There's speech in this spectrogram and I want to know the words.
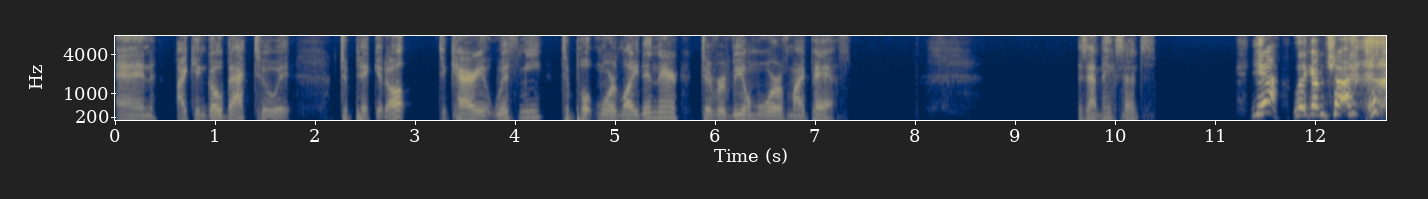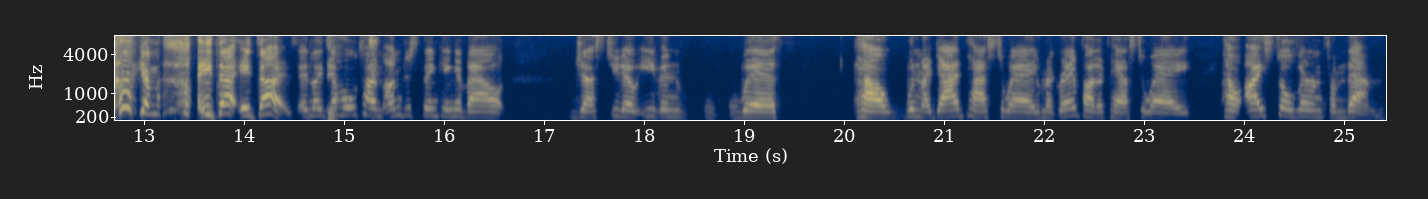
and I can go back to it to pick it up, to carry it with me, to put more light in there, to reveal more of my path. Does that make sense? Yeah, like I'm trying. it do- it does, and like the whole time I'm just thinking about just you know even with how when my dad passed away, my grandfather passed away, how I still learn from them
